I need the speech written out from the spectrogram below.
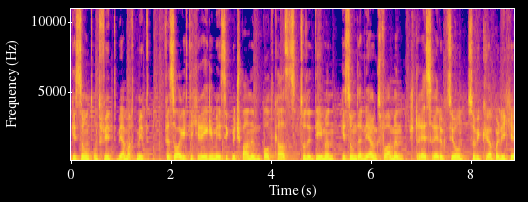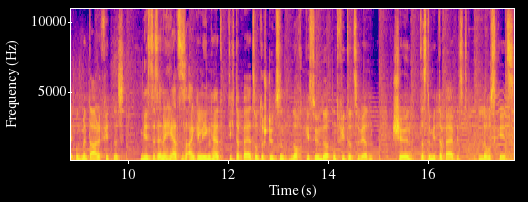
Gesund und Fit, wer macht mit, versorge ich dich regelmäßig mit spannenden Podcasts zu den Themen gesunde Ernährungsformen, Stressreduktion sowie körperliche und mentale Fitness. Mir ist es eine Herzensangelegenheit, dich dabei zu unterstützen, noch gesünder und fitter zu werden. Schön, dass du mit dabei bist. Los geht's.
